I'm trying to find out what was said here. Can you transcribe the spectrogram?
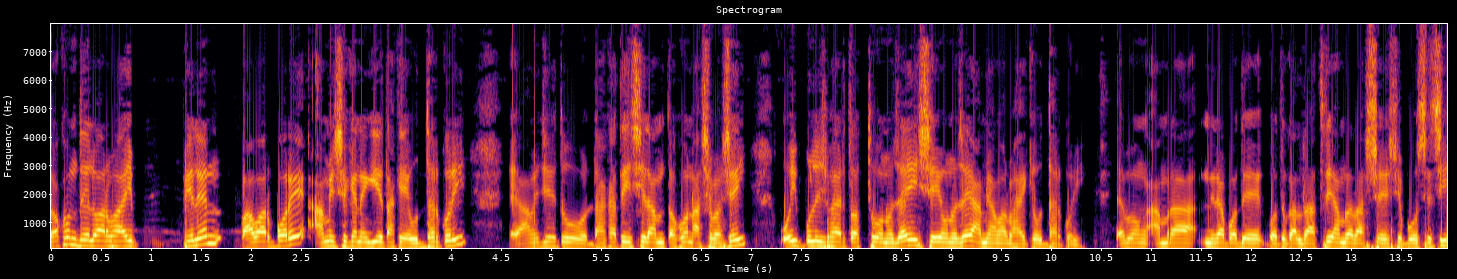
তখন দেলোয়ার ভাই পেলেন, পাওয়ার পরে আমি সেখানে গিয়ে তাকে উদ্ধার করি। আমি যেহেতু ঢাকাতেই ছিলাম তখন আশেপাশেই, ওই পুলিশ ভাইয়ের তথ্য অনুযায়ী, সেই অনুযায়ী আমি আমার ভাইকে উদ্ধার করি। এবং আমরা নিরাপদে গতকাল রাত্রে আমরা রাজশাহী এসে পৌঁছেছি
